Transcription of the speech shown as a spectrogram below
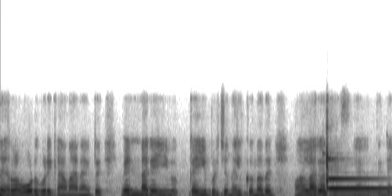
നിറവോടുകൂടി കാണാനായിട്ട് വെണ്ണ കൈ കൈ പിടിച്ച് നിൽക്കുന്നത് വളരെ സ്നേഹത്തിന്റെ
